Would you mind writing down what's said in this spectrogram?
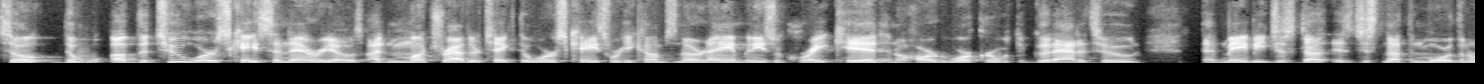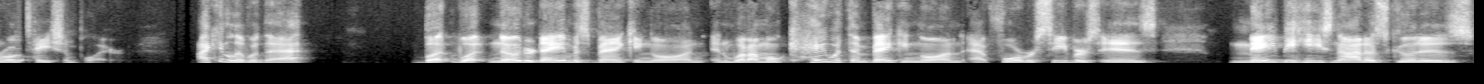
So the of the two worst case scenarios, I'd much rather take the worst case where he comes to Notre Dame and he's a great kid and a hard worker with a good attitude that maybe just does, is just nothing more than a rotation player. I can live with that. But what Notre Dame is banking on, and what I'm okay with them banking on at four receivers, is maybe he's not as good as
